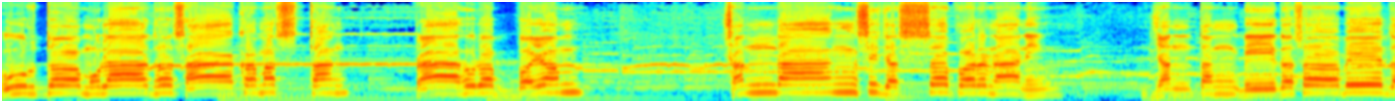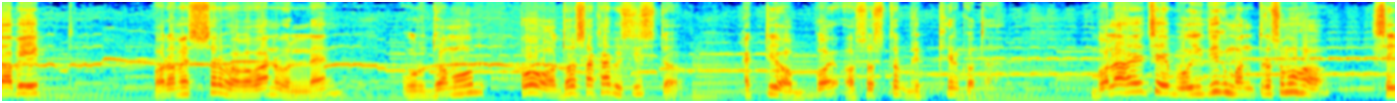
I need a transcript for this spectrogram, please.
ঊর্ধ্বমূলাধ শাখমস্থং প্রাহুরব্যয়ম ছন্দাংসি যস্য পর্ণানি যন্তং বেদস বেদবিদ পরমেশ্বর ভগবান বললেন ঊর্ধ্বমূল ও অধশাখা বিশিষ্ট একটি অব্যয় অসুস্থ বৃক্ষের কথা। বলা হয়েছে বৈদিক মন্ত্রসমূহ সেই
